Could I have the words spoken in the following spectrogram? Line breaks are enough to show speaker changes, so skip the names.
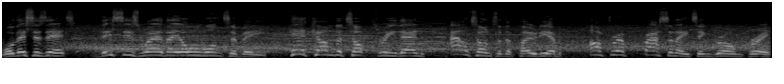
Well, this is it. This is where they all want to be. Here come the top three then, out onto the podium after a fascinating Grand Prix.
